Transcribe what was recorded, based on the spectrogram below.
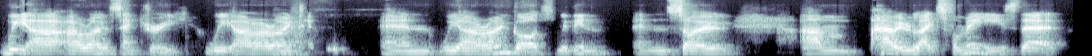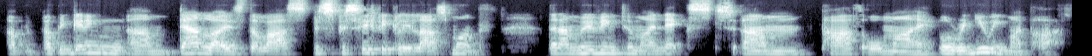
we are our own sanctuary. We are our own mm. temple and we are our own gods within. And so um, how it relates for me is that I've, I've been getting um, downloads the last, specifically last month, that I'm moving to my next um, path or my, or renewing my path.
